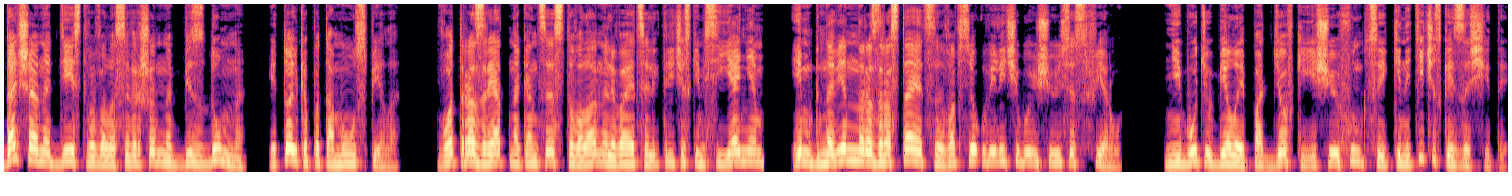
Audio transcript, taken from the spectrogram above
Дальше она действовала совершенно бездумно и только потому успела. Вот разряд на конце ствола наливается электрическим сиянием и мгновенно разрастается во все увеличивающуюся сферу. Не будь у белой поддевки еще и функции кинетической защиты,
